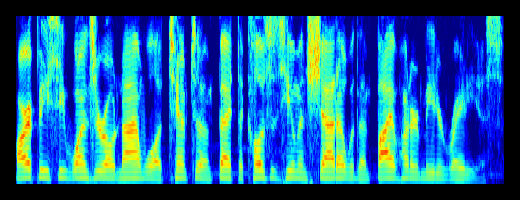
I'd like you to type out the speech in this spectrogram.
RPC-109 will attempt to infect the closest human shadow within 500 meter radius.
